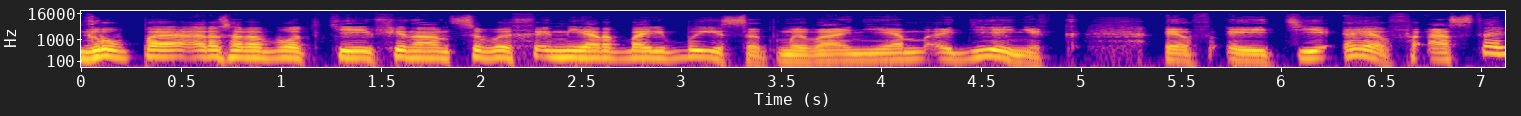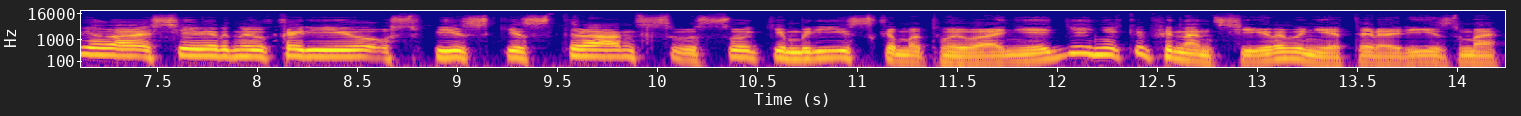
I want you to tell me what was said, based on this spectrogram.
Группа разработки финансовых мер борьбы с отмыванием денег FATF оставила Северную Корею в списке стран с высоким риском отмывания денег и финансирования терроризма.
